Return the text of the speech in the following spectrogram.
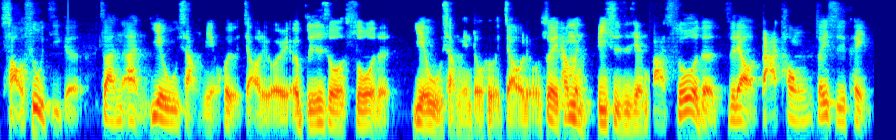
少数几个专案业务上面会有交流而已，而不是说所有的业务上面都会有交流，所以他们彼此之间把所有的资料打通，随时可以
